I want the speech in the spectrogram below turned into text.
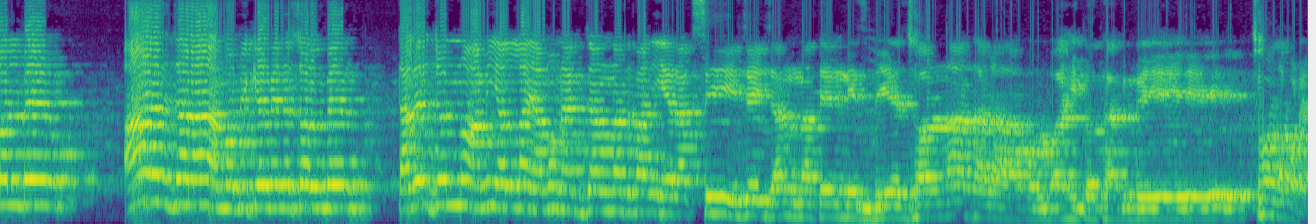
চলবেন আর যারা নবীকে মেনে চলবেন তাদের জন্য আমি আল্লাহ এমন এক জান্নাত বানিয়ে রাখছি যে জান্নাতের নিচ দিয়ে ঝর্ণা ধারা প্রবাহিত থাকবে। সুবহানাল্লাহ পড়ে।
